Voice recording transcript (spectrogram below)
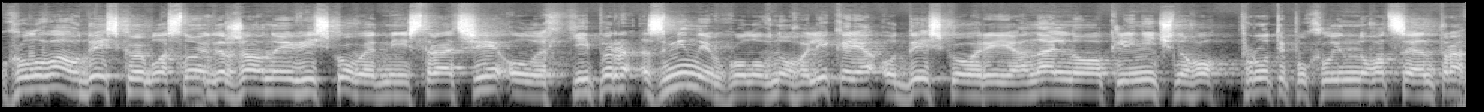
Голова Одеської обласної державної військової адміністрації Олег Кіпер змінив головного лікаря Одеського регіонального клінічного протипухлинного центра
